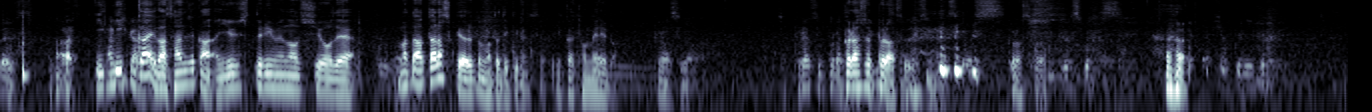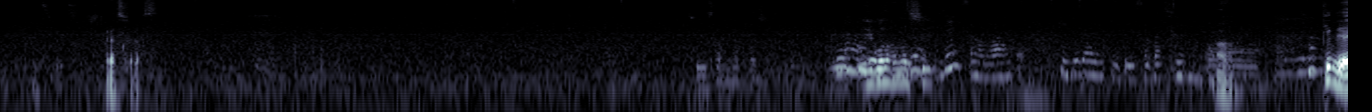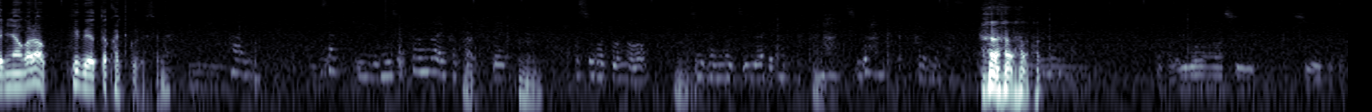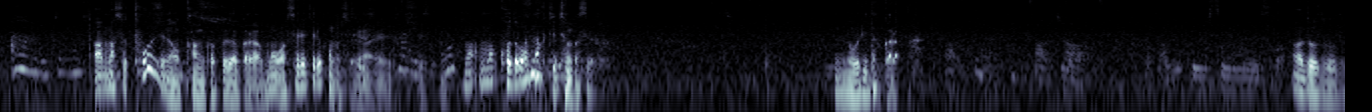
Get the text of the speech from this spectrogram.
1回が3時間ユーストリームの仕様でまた新しくやるとまたできるんですよ。1回止めれば。プラスはプラスプラス。プラスプラスですね。プラスプラス。プラスプラス。プラス102回プラス。英語の話。ピグライフで忙しいので、あはピグやりながらピグやったら帰ってくるんですよね。い。さっき20分ぐらいかかって、うん。お仕事の10分の1ぐらいだったから、しばらくかかりました。あま。あ当時の感覚だからもう忘れてるかもしれないし、まあ、あんまこだわらなくていいと思いますよ。ノリだから。ああじゃああ僕質問いいですか？あどうぞどうぞ。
